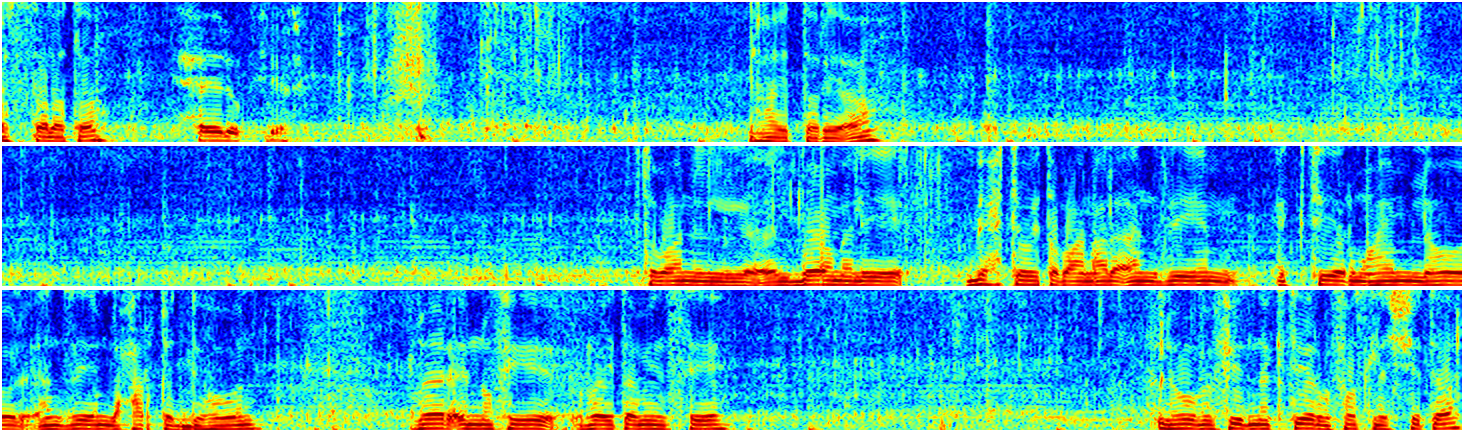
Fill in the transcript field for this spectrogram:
السلطة. حلو كثير بهاي الطريقة. طبعا ال- البوملي بيحتوي طبعا على أنزيم كتير مهم اللي هو الأنزيم لحرق الدهون. غير إنه في فيتامين سي اللي هو بفيدنا كتير بفصل الشتاء.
